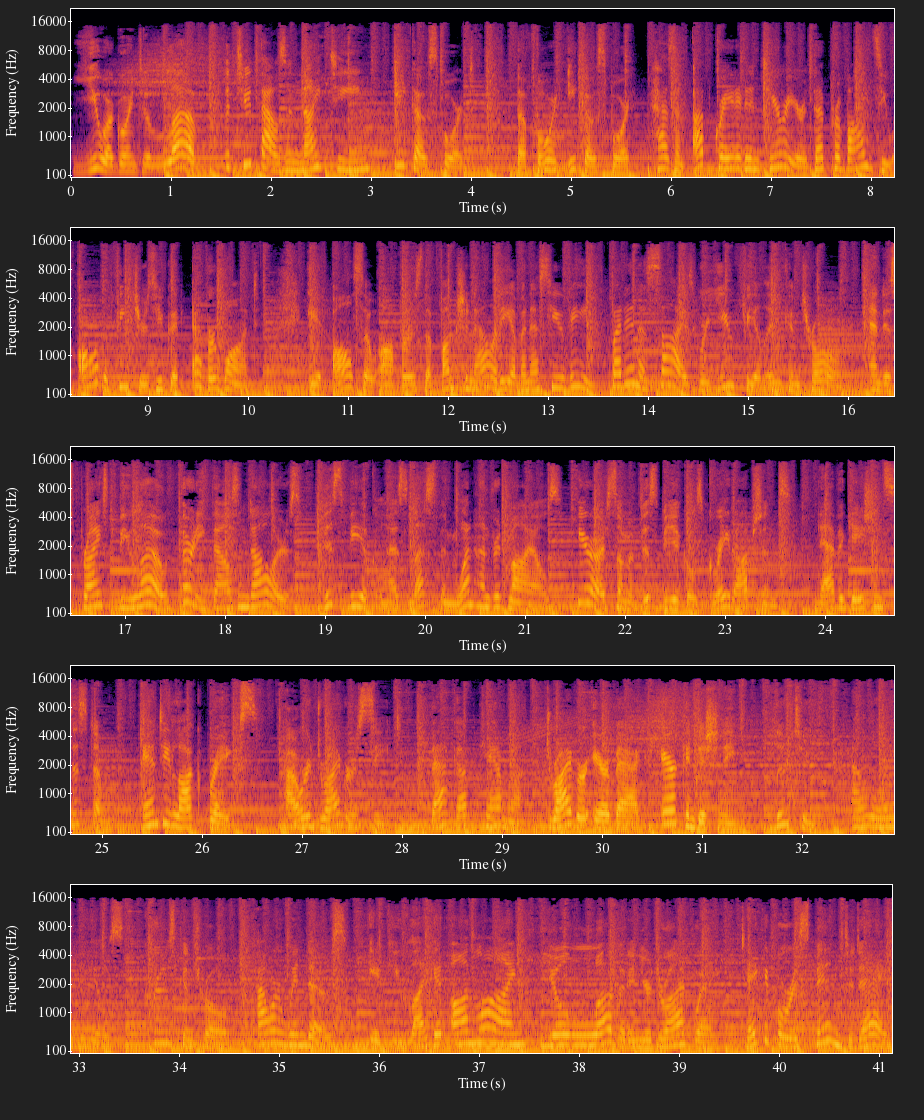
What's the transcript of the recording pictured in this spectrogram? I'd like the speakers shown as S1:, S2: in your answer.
S1: You are going to love the 2019 EcoSport. The Ford EcoSport has an upgraded interior that provides you all the features you could ever want. It also offers the functionality of an SUV, but in a size where you feel in control and is priced below $30,000. This vehicle has less than 100 miles. Here are some of this vehicle's great options. Navigation system, anti-lock brakes, power driver's seat, backup camera, driver airbag, air conditioning, Bluetooth, alloy wheels, cruise control, power windows. If you like it online, you'll love it in your driveway. Take it for a spin today.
